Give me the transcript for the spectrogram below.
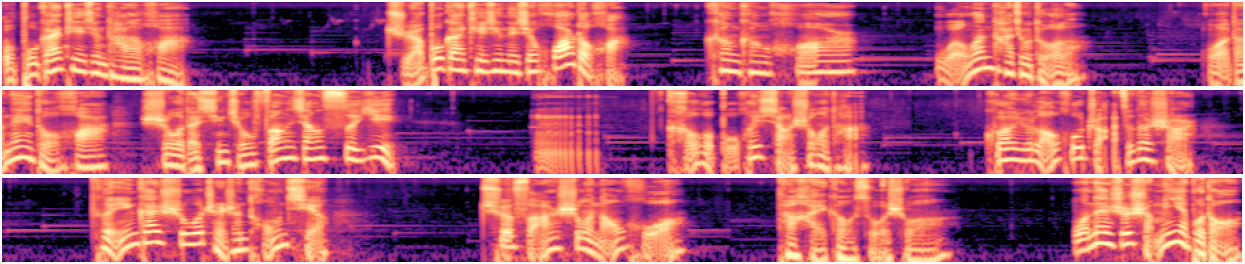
我不该听信他的话，绝不该听信那些花的话。看看花儿，闻闻它就得了。我的那朵花使我的星球芳香四溢，嗯，可我不会享受它。”关于老虎爪子的事儿，本应该使我产生同情，却反而使我恼火。他还告诉我说：“我那时什么也不懂，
